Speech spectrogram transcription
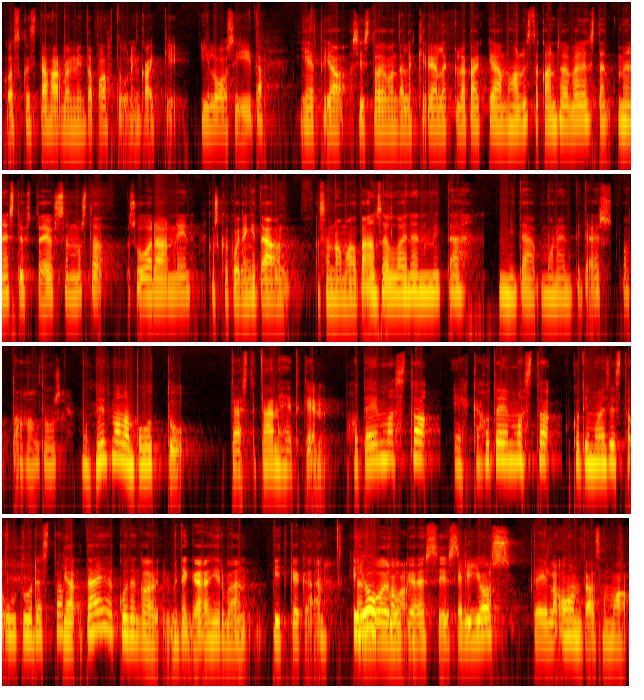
koska sitä harvemmin tapahtuu, niin kaikki ilo siitä. Jep, ja siis toivon tälle kirjalle kyllä kaikkea mahdollista kansainvälistä menestystä, jos semmoista suodaan, niin, koska kuitenkin tämä on sanomaltaan sellainen, mitä, mitä monen pitäisi ottaa haltuunsa. Mutta nyt me ollaan puhuttu tästä tämän hetken hoteimmasta, ehkä hoteimmasta kotimaisesta uutuudesta. Ja tämä ei ole kuitenkaan mitenkään hirveän pitkäkään. Ei Tän voi lukea siis... Eli jos teillä on tämä sama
